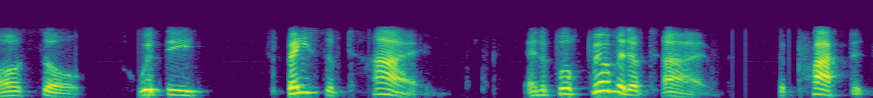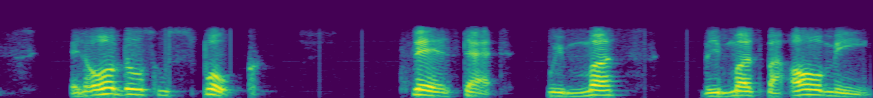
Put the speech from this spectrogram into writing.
also with the space of time and the fulfillment of time, the prophets and all those who spoke says that we must, we must by all means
